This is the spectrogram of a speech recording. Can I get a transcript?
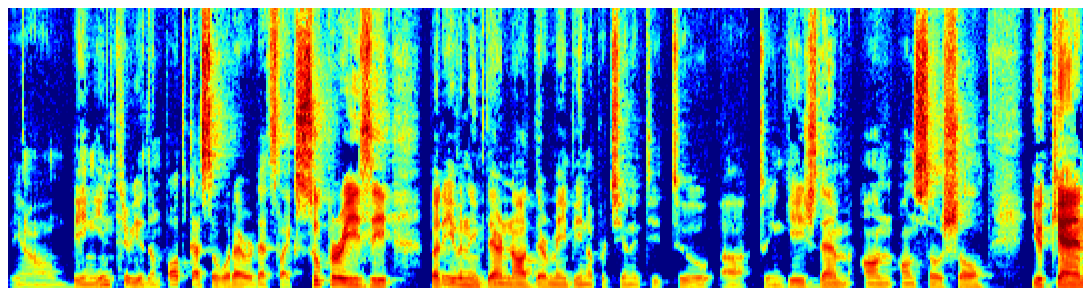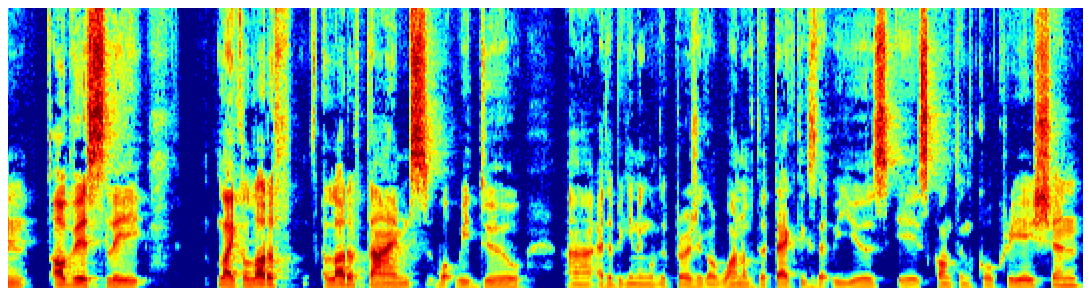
you know, being interviewed on podcasts or whatever, that's like super easy. But even if they're not, there may be an opportunity to uh, to engage them on on social. You can obviously, like a lot of a lot of times, what we do uh, at the beginning of the project, or one of the tactics that we use is content co creation.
